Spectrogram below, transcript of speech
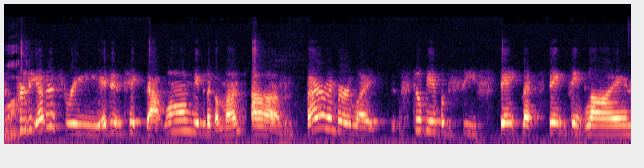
Wow. For the other three, it didn't take that long, maybe like a month. Um, but I remember like still being able to see faint that faint, faint line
